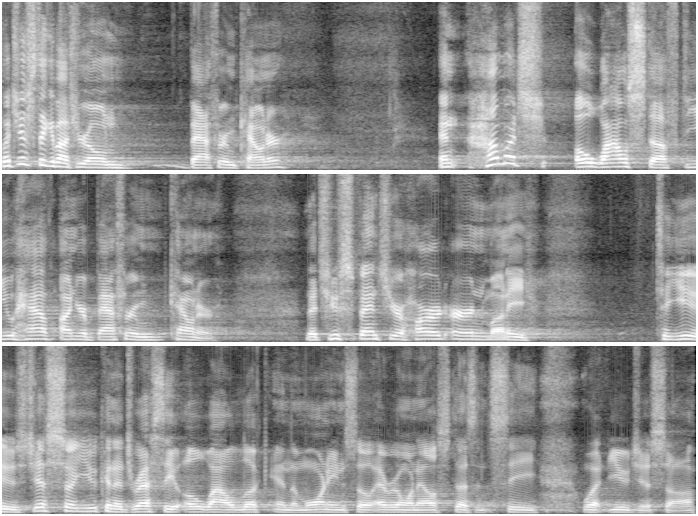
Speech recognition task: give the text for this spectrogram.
But just think about your own bathroom counter. And how much oh wow stuff do you have on your bathroom counter that you spent your hard earned money to use just so you can address the oh wow look in the morning so everyone else doesn't see what you just saw.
